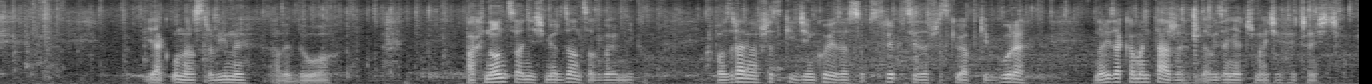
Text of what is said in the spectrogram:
jak u nas robimy, aby było pachnąco, a nie śmierdząco w gołębniku. Pozdrawiam wszystkich, dziękuję za subskrypcję, za wszystkie łapki w górę, no i za komentarze. Do widzenia, trzymajcie się, cześć.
